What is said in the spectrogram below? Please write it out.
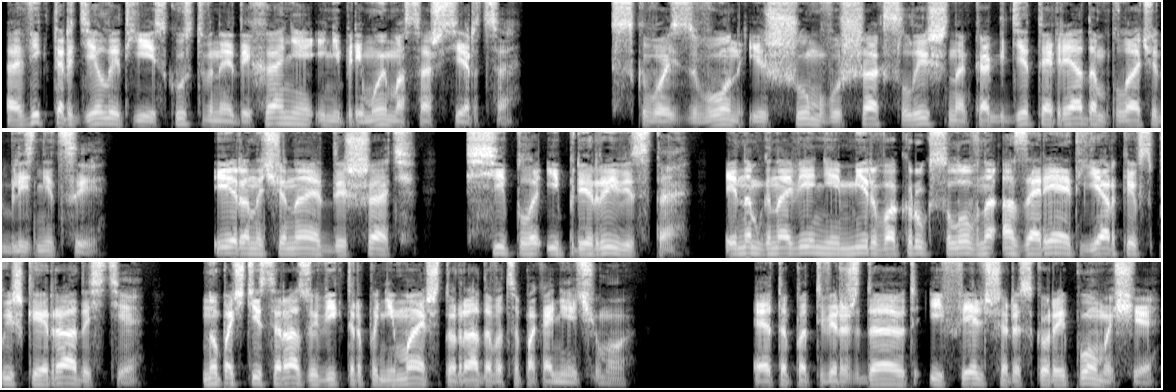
а Виктор делает ей искусственное дыхание и непрямой массаж сердца. Сквозь звон и шум в ушах слышно, как где-то рядом плачут близнецы. Ира начинает дышать, Сипло и прерывисто, и на мгновение мир вокруг словно озаряет яркой вспышкой радости, но почти сразу Виктор понимает, что радоваться пока нечему. Это подтверждают и фельдшеры скорой помощи,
